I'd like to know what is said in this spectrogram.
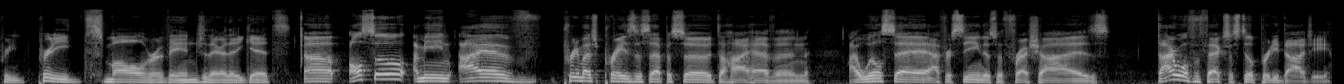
Pretty pretty small revenge there that he gets. Uh, also, I mean, I have pretty much praised this episode to high heaven. I will say, after seeing this with fresh eyes, direwolf effects are still pretty dodgy.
